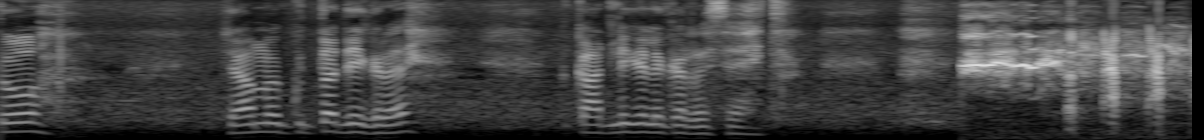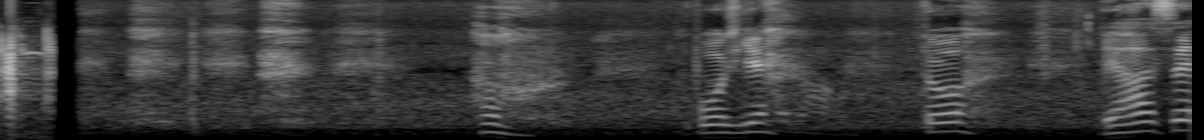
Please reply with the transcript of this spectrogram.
तो यहाँ मैं कुत्ता देख रहा है। काटने के लिए कर रहा है शायद। पहुँच गया। तो यहाँ से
